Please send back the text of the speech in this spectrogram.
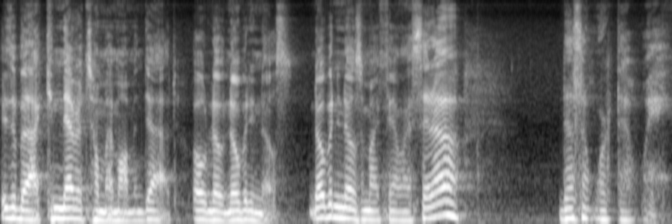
He said, but I can never tell my mom and dad. Oh no, nobody knows. Nobody knows in my family. I said, oh, doesn't work that way.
